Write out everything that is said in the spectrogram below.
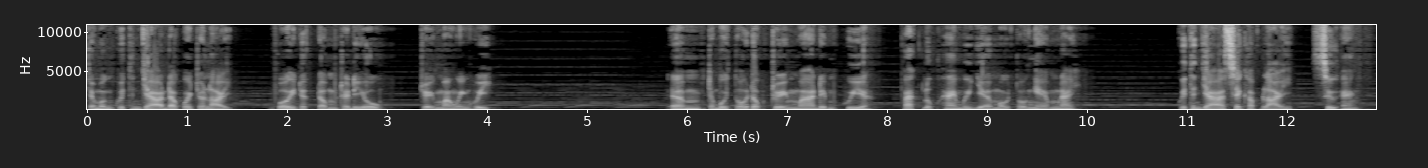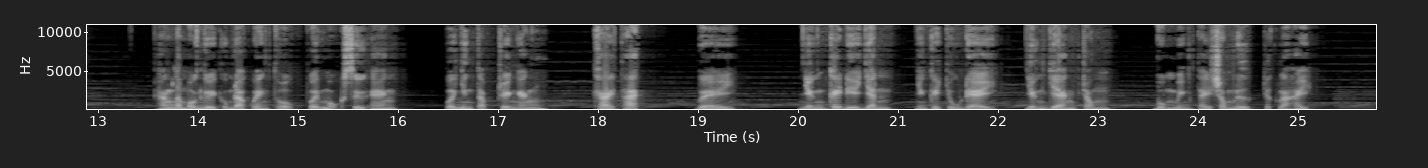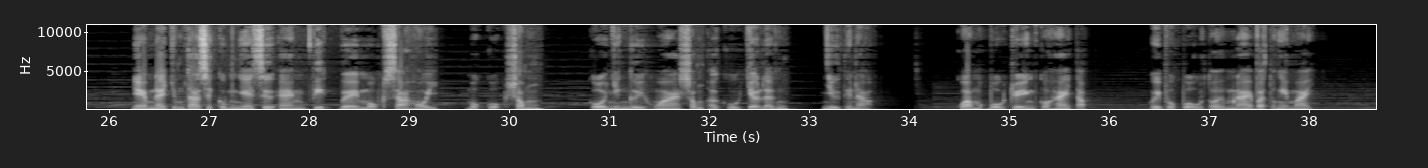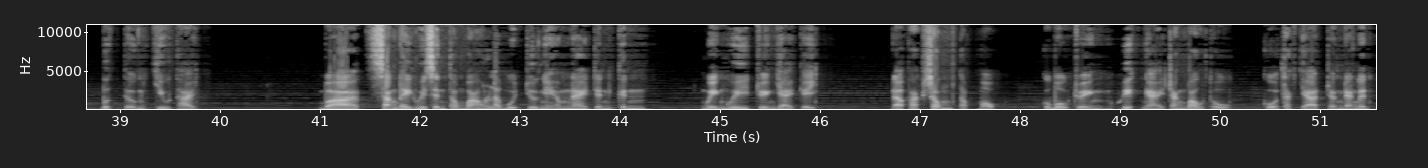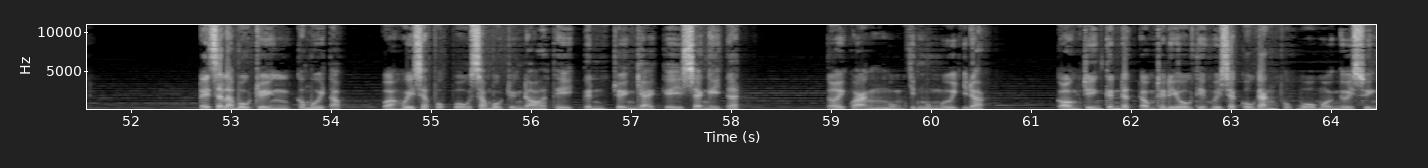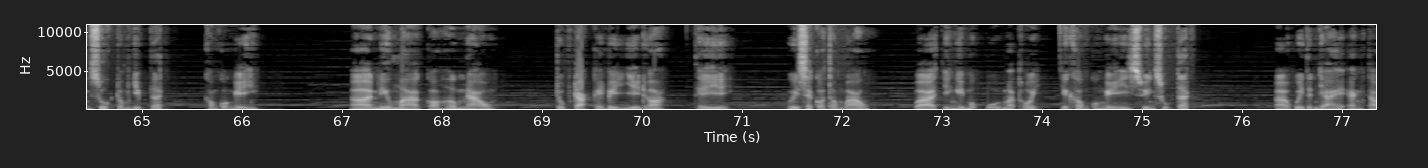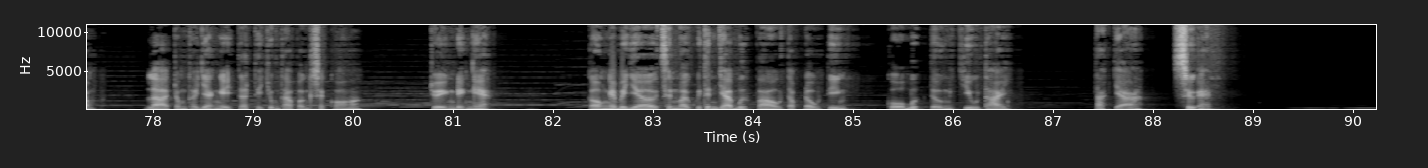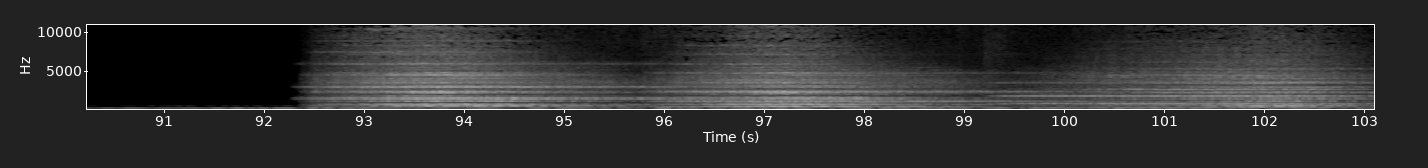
Chào mừng quý thính giả đã quay trở lại với Đất Động Radio, truyện ma Nguyễn Huy. Um, trong buổi tối đọc truyện ma đêm khuya phát lúc 20 giờ mỗi tối ngày hôm nay, quý thính giả sẽ gặp lại Sư An. Hẳn là mọi người cũng đã quen thuộc với một Sư An với những tập truyện ngắn khai thác về những cái địa danh, những cái chủ đề dân gian trong vùng miền Tây sông nước rất là hay. Ngày hôm nay chúng ta sẽ cùng nghe Sư An viết về một xã hội, một cuộc sống của những người Hoa sống ở khu chợ lớn như thế nào. Qua một bộ truyện có hai tập, Huy phục vụ tối hôm nay và tối ngày mai. Bức tượng chiêu tài. Và sẵn đây Huy xin thông báo là buổi trưa ngày hôm nay trên kênh Nguyễn Huy truyện dài kỳ đã phát sóng tập 1 của bộ truyện Huyết ngải trắng báo thù của tác giả Trần Đăng Linh. Đây sẽ là bộ truyện có 10 tập và Huy sẽ phục vụ xong bộ truyện đó thì kênh truyện dài kỳ sẽ nghỉ Tết. Tới khoảng mùng 9 mùng 10 gì đó. Còn riêng kênh Đất Động Radio thì Huy sẽ cố gắng phục vụ mọi người xuyên suốt trong dịp Tết, không có nghỉ. À, nếu mà có hôm nào trục trặc cái vị gì đó thì Huy sẽ có thông báo và chỉ nghỉ một buổi mà thôi chứ không có nghỉ xuyên suốt Tết. À, quý tín giả hãy an tâm là trong thời gian nghỉ Tết thì chúng ta vẫn sẽ có chuyện để nghe. Còn ngay bây giờ xin mời quý thính giả bước vào tập đầu tiên của bức tượng chiêu tài Tác giả Sư An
